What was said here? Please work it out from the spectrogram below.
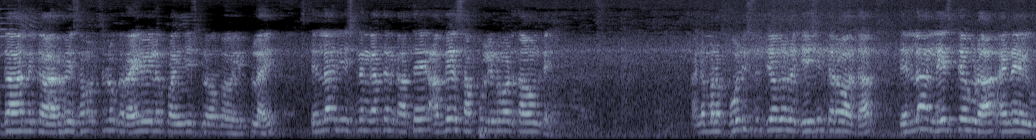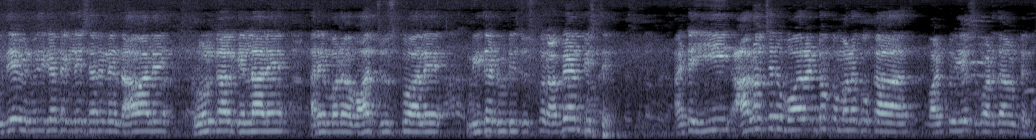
ఉదాహరణకి అరవై సంవత్సరాలు ఒక రైల్వేలో పనిచేసిన ఒక ఎంప్లాయ్ తెల్లారి చేసినాక అతనికి అదే అవే సప్పులు వినబడతా ఉంటాయి అంటే మన పోలీస్ ఉద్యోగంలో చేసిన తర్వాత తెల్లారి లేస్తే కూడా ఆయన ఉదయం ఎనిమిది గంటలకు లేచారని నేను రావాలి రోల్ కాల్కి వెళ్ళాలి అరే మన వాచ్ చూసుకోవాలి మిగతా డ్యూటీ చూసుకోవాలి అవే అనిపిస్తాయి అంటే ఈ ఆలోచన పోవాలంటే ఒక మనకు ఒక వన్ టూ ఇయర్స్ పడతా ఉంటుంది.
